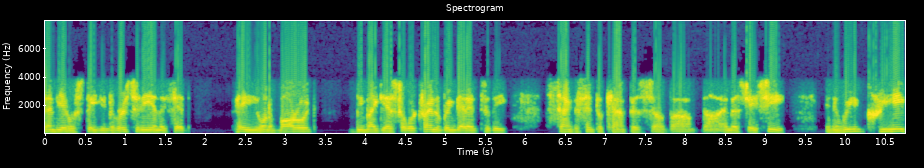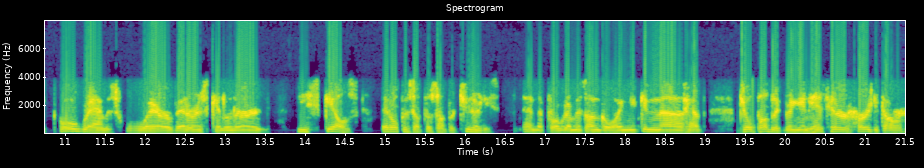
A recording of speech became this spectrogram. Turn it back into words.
San Diego State University, and they said, "Hey, you want to borrow it? Be my guest." So we're trying to bring that into the San Jacinto campus of uh, MSJC, and if we can create programs where veterans can learn these skills, that opens up those opportunities and the program is ongoing. You can uh, have Joe Public bring in his her, her guitar,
